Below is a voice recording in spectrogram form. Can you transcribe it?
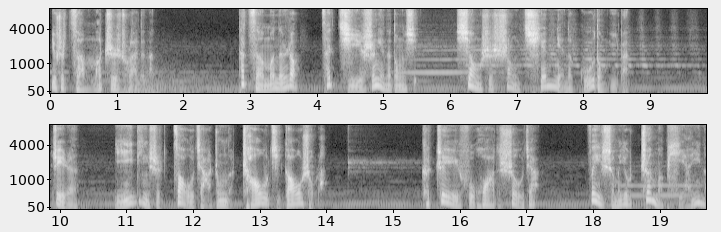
又是怎么织出来的呢？他怎么能让才几十年的东西，像是上千年的古董一般？这人一定是造假中的超级高手了。可这幅画的售价，为什么又这么便宜呢？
